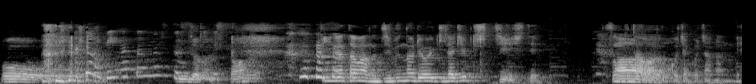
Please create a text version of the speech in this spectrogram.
おー。でも B 型の人いいんじゃ好きですないですか？ね。B 型はあの自分の領域だけきっちりして、その他はごちゃごちゃなんで。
